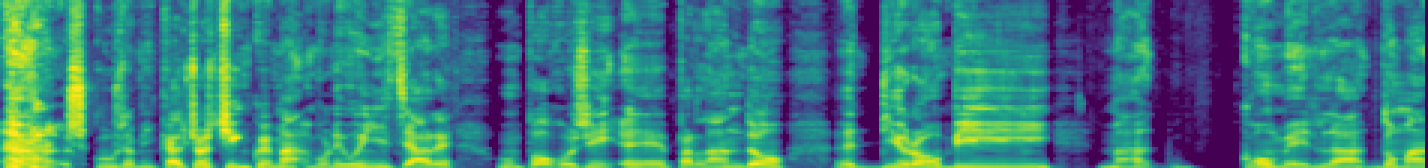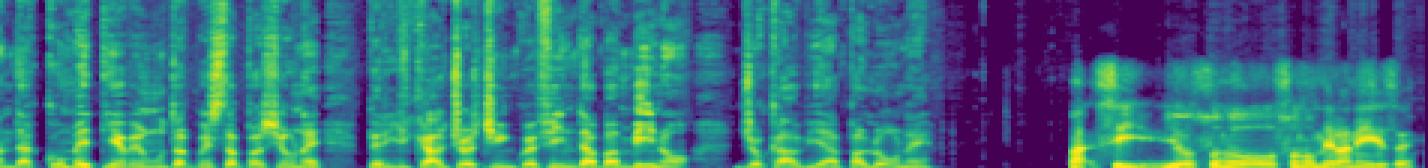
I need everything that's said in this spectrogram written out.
scusami, calcio a 5, ma volevo iniziare un po' così eh, parlando eh, di Roby, ma come la domanda, come ti è venuta questa passione per il calcio a 5? Fin da bambino giocavi a pallone? Ma sì, io sono, sono meranese.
